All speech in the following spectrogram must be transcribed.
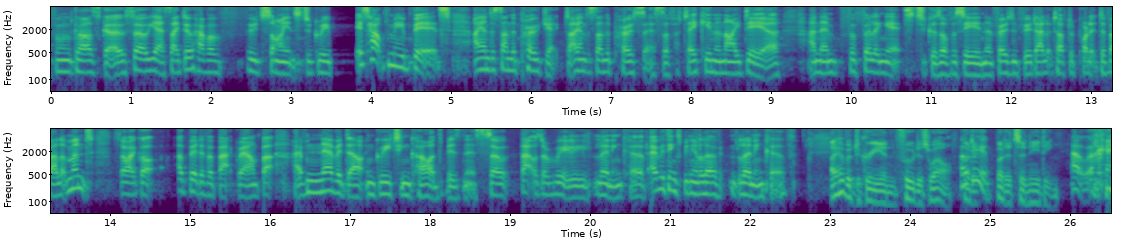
from Glasgow. So yes, I do have a food science degree. It's helped me a bit. I understand the project. I understand the process of taking an idea and then fulfilling it. Because obviously, in the frozen food, I looked after product development. So I got a bit of a background, but I've never dealt in greeting cards business. So that was a really learning curve. Everything's been a le- learning curve. I have a degree in food as well. Oh, but do you? It, but it's in eating. Oh, okay.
